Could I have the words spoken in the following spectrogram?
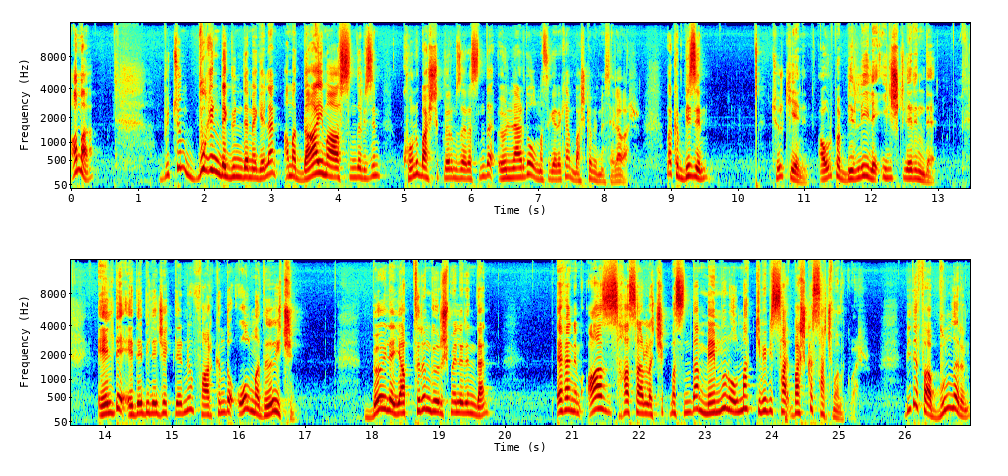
Ama bütün bugün de gündeme gelen ama daima aslında bizim konu başlıklarımız arasında önlerde olması gereken başka bir mesele var. Bakın bizim Türkiye'nin Avrupa Birliği ile ilişkilerinde elde edebileceklerinin farkında olmadığı için böyle yaptırım görüşmelerinden efendim az hasarla çıkmasından memnun olmak gibi bir başka saçmalık var. Bir defa bunların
